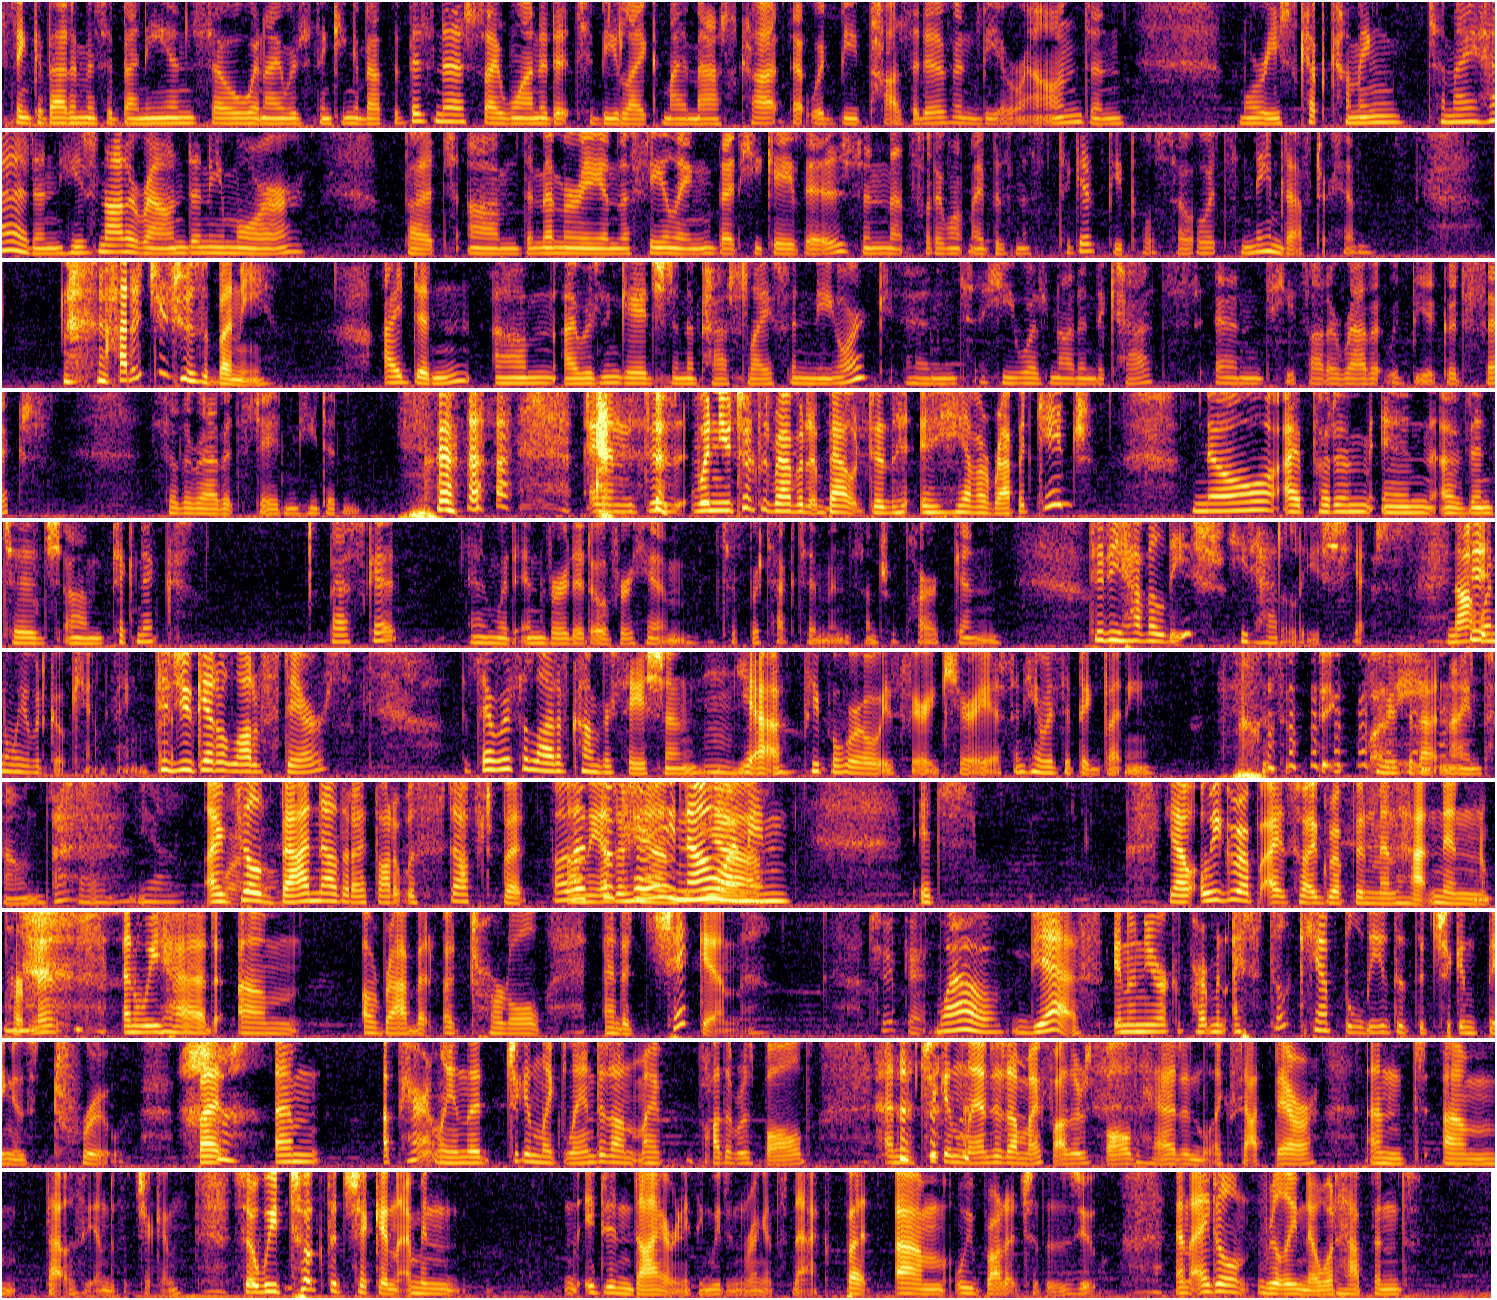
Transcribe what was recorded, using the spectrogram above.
think about him as a bunny. And so when I was thinking about the business, I wanted it to be like my mascot that would be positive and be around. And Maurice kept coming to my head, and he's not around anymore. But um, the memory and the feeling that he gave is, and that's what I want my business to give people. So it's named after him. How did you choose a bunny? I didn't. Um, I was engaged in a past life in New York, and he was not into cats, and he thought a rabbit would be a good fix. So the rabbit stayed, and he didn't. And does, when you took the rabbit about, did he have a rabbit cage? No, I put him in a vintage um, picnic basket and would invert it over him to protect him in Central Park. And Did he have a leash? he had a leash, yes. Not Did- when we would go camping. Did you get a lot of stares? There was a lot of conversation. Mm. Yeah, people were always very curious, and he was a big bunny. It's a big bunny. He was about nine pounds. So, yeah. I feel bad now that I thought it was stuffed, but Oh, on that's the other okay. hand, no, yeah. I mean, it's Yeah, we grew up. I, so I grew up in Manhattan in an apartment, and we had um, a rabbit, a turtle, and a chicken. Chicken. wow. Yes, in a New York apartment. I still can't believe that the chicken thing is true, but um, apparently, and the chicken like landed on my father was bald, and the chicken landed on my father's bald head and like sat there, and um, that was the end of the chicken. So we took the chicken. I mean, it didn't die or anything. We didn't wring its neck, but um, we brought it to the zoo, and I don't really know what happened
